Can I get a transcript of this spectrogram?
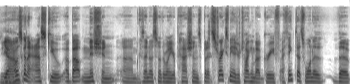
Yeah, I was going to ask you about mission because um, I know it's another one of your passions. But it strikes me as you're talking about grief. I think that's one of the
